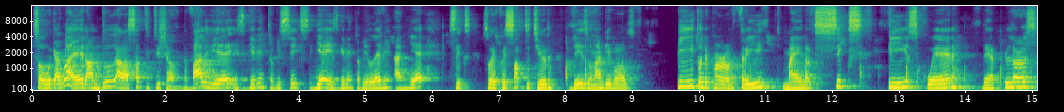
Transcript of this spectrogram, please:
So we can go ahead and do our substitution. The value here is given to be 6, here is given to be 11, and here 6. So if we substitute, this will now give us p to the power of 3 minus 6p squared, there plus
